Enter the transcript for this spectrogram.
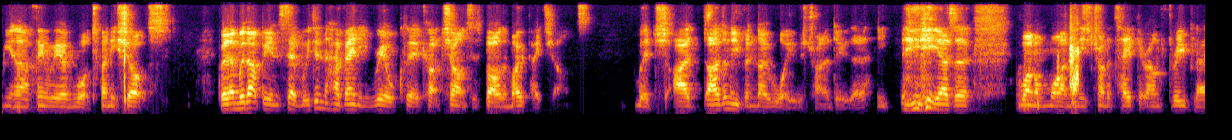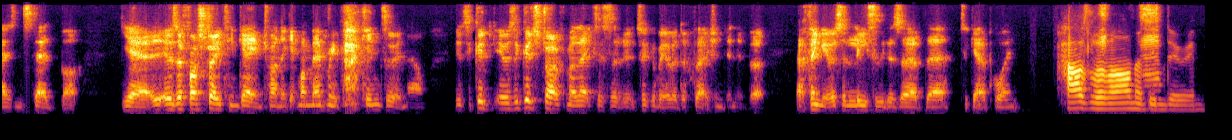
You know, I think we had, what, 20 shots? But then with that being said, we didn't have any real clear cut chances bar the Maupay chance, which I I don't even know what he was trying to do there. He, he has a one on one and he's trying to take it around three players instead. But yeah, it was a frustrating game trying to get my memory back into it now it's a good it was a good strike from Alexis. It took a bit of a deflection, didn't it? But I think it was the least we deserved there to get a point. How's Lallana been doing?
